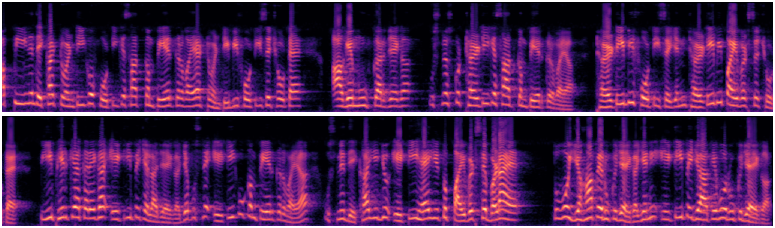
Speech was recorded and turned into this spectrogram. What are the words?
अब पी ने देखा 20 को 40 के साथ कंपेयर करवाया 20 भी 40 से छोटा है, आगे मूव कर जाएगा। उसने उसको 30 के साथ कंपेयर करवाया 30 भी 40 से, यानी 30 भी पाइवट से छोटा है पी फिर क्या करेगा? 80 पे चला जाएगा। जब उसने 80 को कंपेयर करवाया, उसने देखा ये जो 80 है, ये तो पाइवट से बड़ा है तो वो यहाँ पे रुक जाएगा। यानी 80 पे जाके वो रुक जाएगा।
